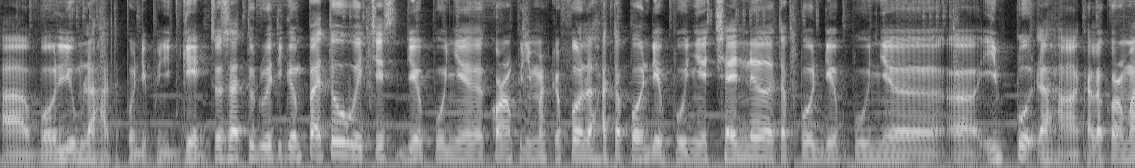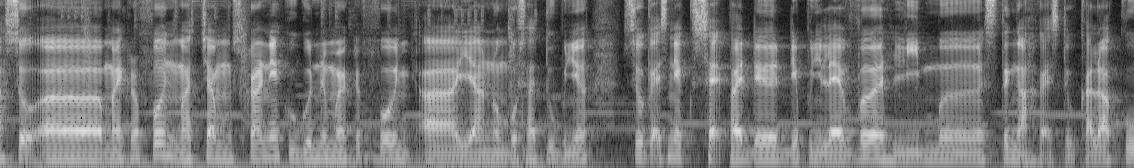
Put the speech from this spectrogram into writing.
uh, volume lah ataupun dia punya gain. So 1, 2, 3, 4 tu which is dia punya korang punya microphone lah ataupun dia punya channel ataupun dia punya uh, input lah. Uh, kalau korang masuk uh, microphone macam sekarang ni aku guna microphone uh, yang nombor 1 punya. So kat sini aku set pada dia punya level 5.5 kat situ. Kalau aku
